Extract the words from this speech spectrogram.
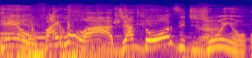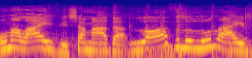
Meu, vai rolar dia 12 de junho uma live chamada Love Lulu Live.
